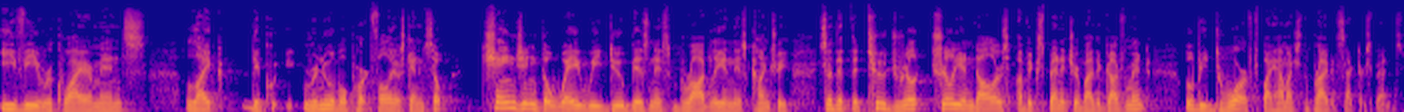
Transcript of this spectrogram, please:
EV requirements, like the renewable portfolio standards. So changing the way we do business broadly in this country so that the $2 trillion of expenditure by the government will be dwarfed by how much the private sector spends.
